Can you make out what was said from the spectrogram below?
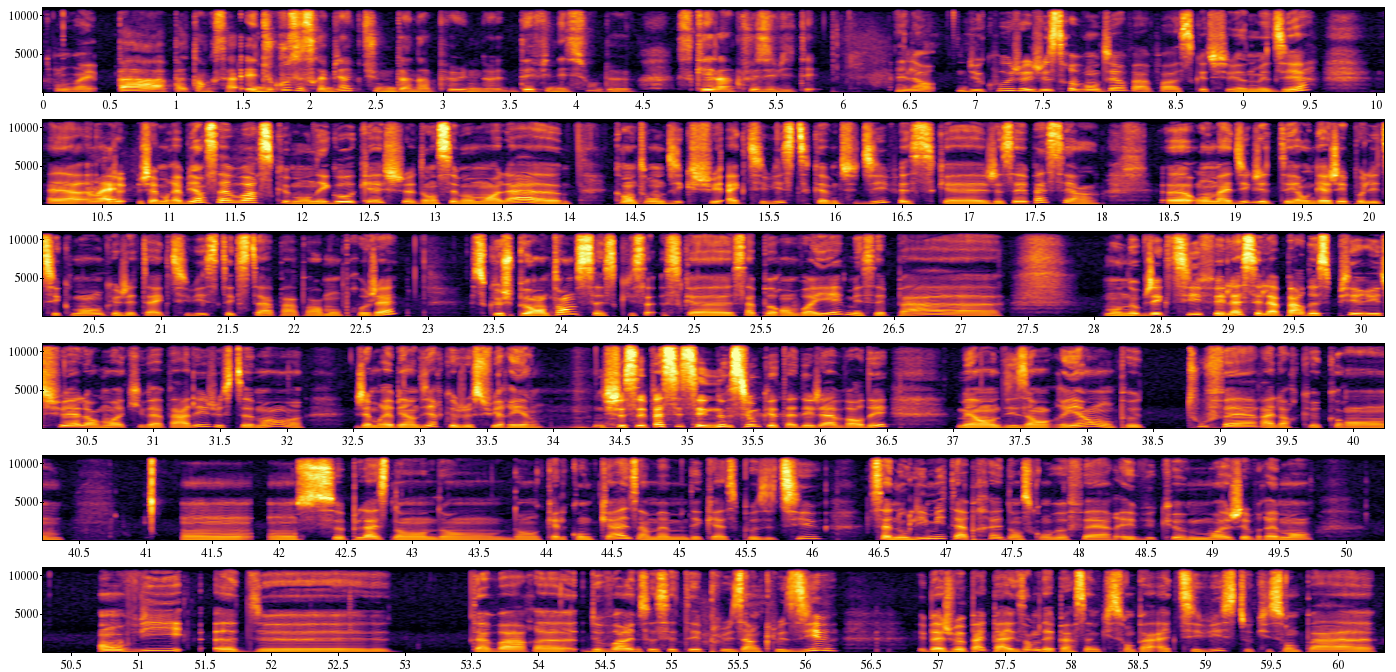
Ouais. Pas, pas tant que ça. Et du coup, ce serait bien que tu me donnes un peu une définition de ce qu'est l'inclusivité. Alors, du coup, je vais juste rebondir par rapport à ce que tu viens de me dire. Ouais. je- j'aimerais bien savoir ce que mon ego cache dans ces moments-là, euh, quand on dit que je suis activiste, comme tu dis, parce que je ne savais pas si un... euh, on m'a dit que j'étais engagée politiquement, que j'étais activiste, etc., par rapport à mon projet. Ce que je peux entendre, c'est ce, qui, ce que ça peut renvoyer, mais c'est pas euh, mon objectif. Et là, c'est la part de spirituel en moi qui va parler, justement. Euh, J'aimerais bien dire que je suis rien. Je sais pas si c'est une notion que tu as déjà abordée, mais en disant rien, on peut tout faire, alors que quand on, se place dans, dans, dans quelconque case, hein, même des cases positives, ça nous limite après dans ce qu'on veut faire. Et vu que moi, j'ai vraiment envie euh, de d'avoir euh, de voir une société plus inclusive et ben je veux pas que par exemple des personnes qui sont pas activistes ou qui sont pas euh,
